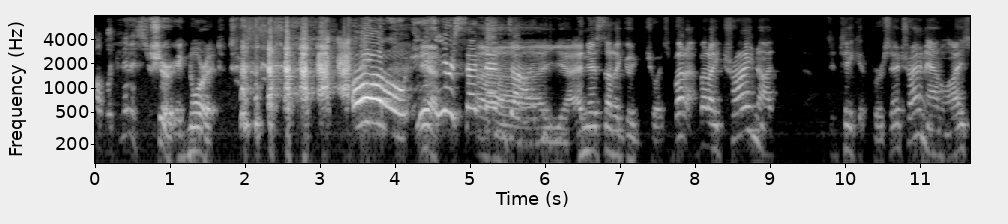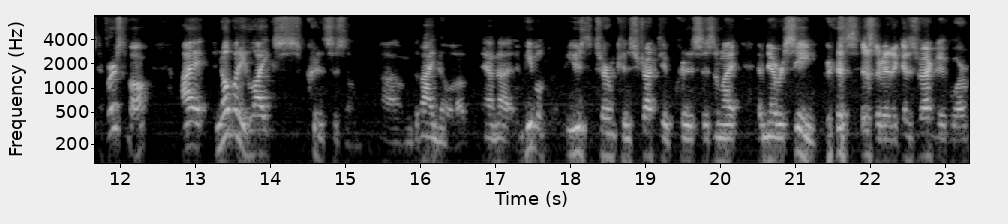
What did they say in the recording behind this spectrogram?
public ministry? sure ignore it Oh, easier Yeah. said than Uh, done. yeah and that's not a good choice but but i try not to take it personally i try and analyze first of all i nobody likes criticism um, that i know of and uh, people use the term constructive criticism i have never seen criticism in a constructive form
